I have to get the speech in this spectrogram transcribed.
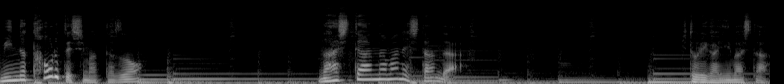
みんな倒れてしまったぞ。なしてあんな真似したんだ一人が言いました。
